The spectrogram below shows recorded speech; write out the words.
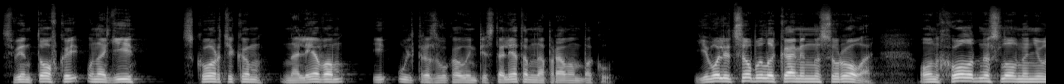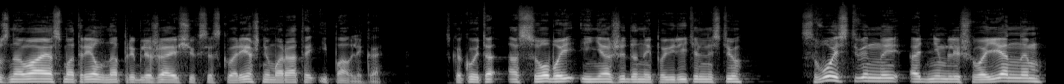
с винтовкой у ноги, с кортиком на левом и ультразвуковым пистолетом на правом боку. Его лицо было каменно-сурово, он холодно, словно не узнавая, смотрел на приближающихся скворешню Марата и Павлика. С какой-то особой и неожиданной повелительностью, свойственной одним лишь военным,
